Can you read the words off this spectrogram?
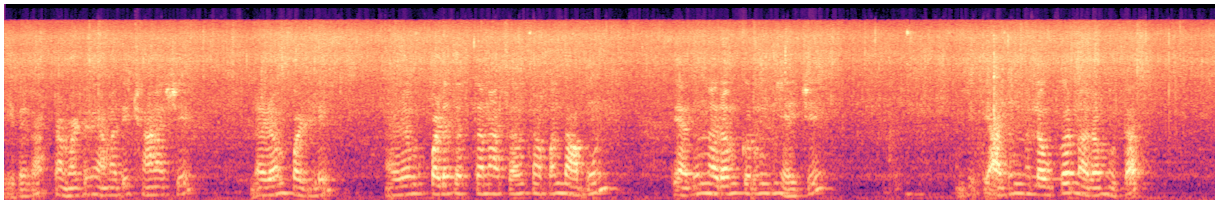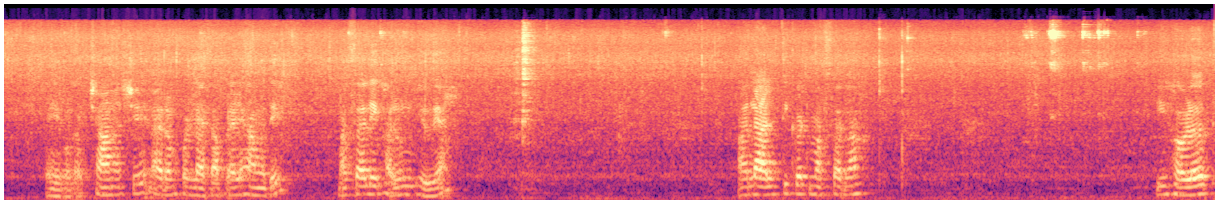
हे बघा टमाटर ह्यामध्ये छान असे नरम पडले. नरम पडत असताना असं असं आपण दाबून ते अजून नरम करून घ्यायचे. म्हणजे ते अजून लवकर नरम होतात. हे बघा छान असे नरम पडले आहेत. आपल्याला ह्यामध्ये मसाले घालून घेऊया. हा लाल तिखट मसाला. ही हळद.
